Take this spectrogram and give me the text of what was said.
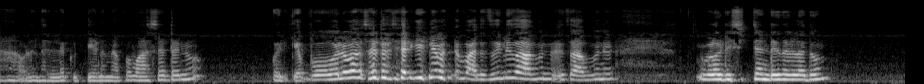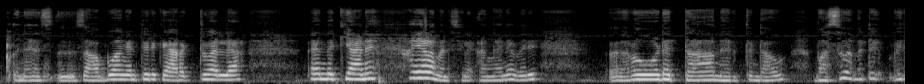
ആ അവൾ നല്ല കുട്ടിയാണെന്ന്. അപ്പൊ വാസേട്ടനും ഒരിക്കൽ പോലും വാസേട്ടൻ വിചാരിക്കില്ല. മറ്റേ മനസ്സിൽ സാബുന് സാബുന് ഇവളോട് ഇഷ്ടമുണ്ട് എന്നുള്ളതും പിന്നെ സാബു അങ്ങനത്തെ ഒരു ക്യാരക്ടറും അല്ല എന്തൊക്കെയാണ് അയാളെ മനസ്സിൽ അങ്ങനെ ഇവർ റോഡ് എത്താ നേരത്തുണ്ടാവും. ബസ് വന്നിട്ട് ഇവർ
